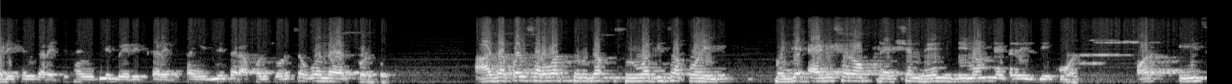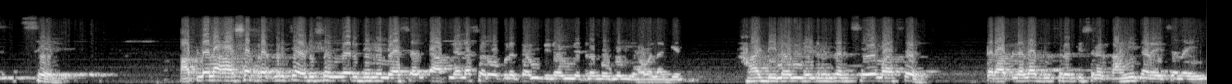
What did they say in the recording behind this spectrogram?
ऍडिशन करायची सांगितली बेरीज करायची सांगितली तर आपण थोडस गोंधळात पडतो. आज आपण सर्वात सुरुवातीचा पॉइंट म्हणजे addition of fraction when denominator is equal और इज सेम आपल्याला अशा प्रकारचे ऍडिशन जर दिलेले असेल तर आपल्याला सर्वप्रथम डिनॉमिनेटर बघून घ्यावं लागेल. हा डिनॉमिनेटर जर सेम असेल तर आपल्याला दुसरं तिसरं काही करायचं नाही.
